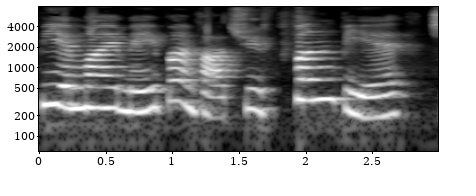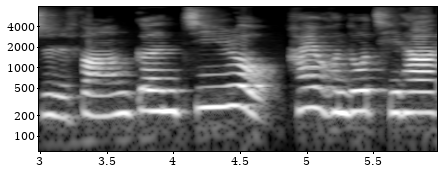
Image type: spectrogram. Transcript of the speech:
BMI 没办法去分别脂肪跟肌肉，还有很多其他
